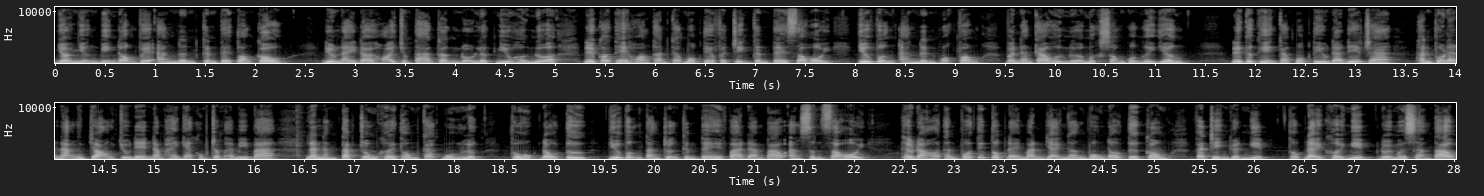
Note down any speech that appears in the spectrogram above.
do những biến động về an ninh kinh tế toàn cầu. Điều này đòi hỏi chúng ta cần nỗ lực nhiều hơn nữa để có thể hoàn thành các mục tiêu phát triển kinh tế xã hội, giữ vững an ninh quốc phòng và nâng cao hơn nữa mức sống của người dân. Để thực hiện các mục tiêu đã đề ra, thành phố Đà Nẵng chọn chủ đề năm 2023 là năm tập trung khơi thông các nguồn lực, thu hút đầu tư, giữ vững tăng trưởng kinh tế và đảm bảo an sinh xã hội. Theo đó, thành phố tiếp tục đẩy mạnh giải ngân vốn đầu tư công, phát triển doanh nghiệp, thúc đẩy khởi nghiệp, đổi mới sáng tạo,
